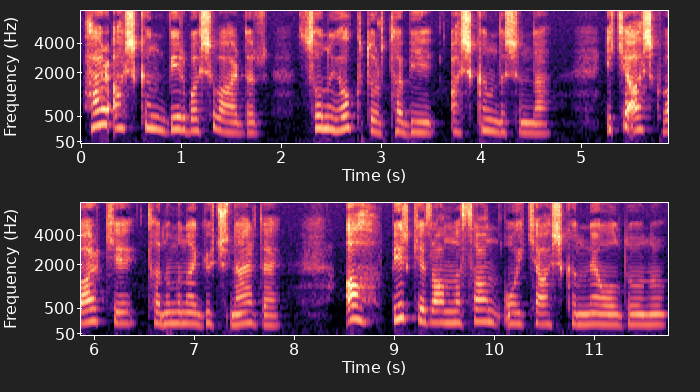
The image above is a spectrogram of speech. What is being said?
Her aşkın bir başı vardır, sonu yoktur tabii aşkın dışında.'' İki aşk var ki tanımına güç nerede? Ah bir kez anlasan o iki aşkın ne olduğunu.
